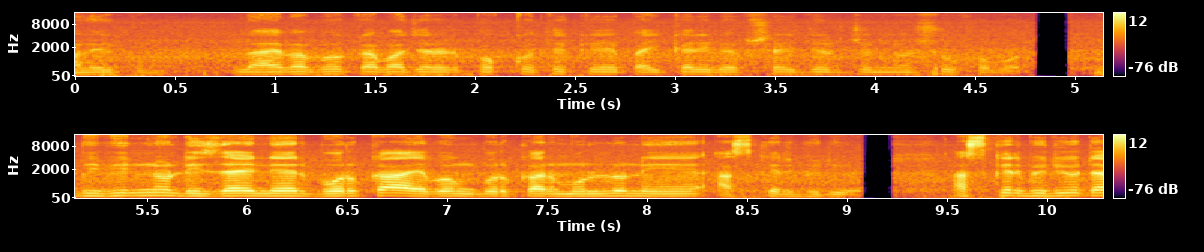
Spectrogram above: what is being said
আলাইকুম। লাইবা বোরকা বাজারের পক্ষ থেকে পাইকারি ব্যবসায়ীদের জন্য সুখবর। বিভিন্ন ডিজাইনের বোরকা এবং বোরকার মূল্য নিয়ে আজকের ভিডিও। আজকের ভিডিওটা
